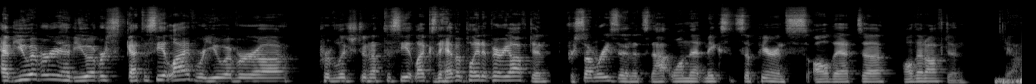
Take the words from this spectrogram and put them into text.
Have you ever have you ever got to see it live? Were you ever uh, privileged enough to see it live? Because they haven't played it very often. For some reason, it's not one that makes its appearance all that uh, all that often. Yeah,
